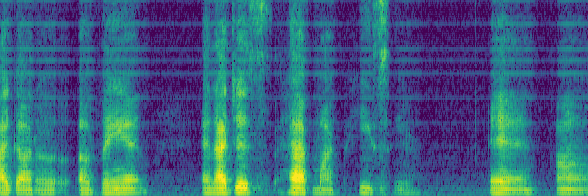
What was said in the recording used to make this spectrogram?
I got a, a van, and I just have my peace here. And um,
